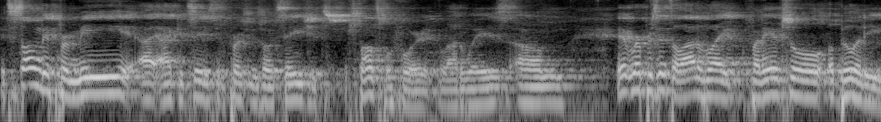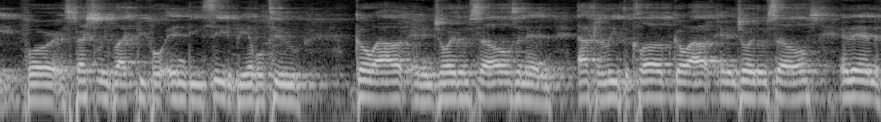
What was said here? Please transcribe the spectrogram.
it's a song that, for me, I, I, could say this to the person who's on stage. It's responsible for it in a lot of ways. Um, it represents a lot of like financial ability for especially black people in DC to be able to go out and enjoy themselves, and then after leave the club, go out and enjoy themselves, and then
